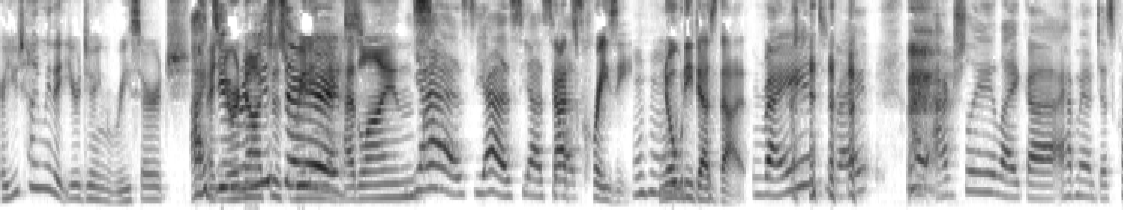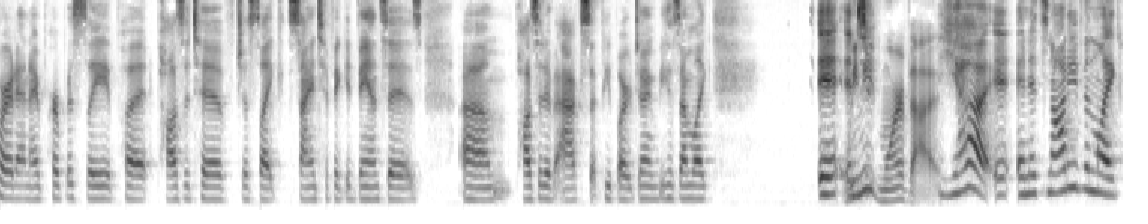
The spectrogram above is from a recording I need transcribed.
are you telling me that you're doing research? I and do You're not just reading the headlines. Yes, yes, yes. that's yes. crazy. Mm-hmm. Nobody does that. right right i actually like uh, i have my own discord and i purposely put positive just like scientific advances um, positive acts that people are doing because i'm like it, we need more of that. yeah, it, and it's not even like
